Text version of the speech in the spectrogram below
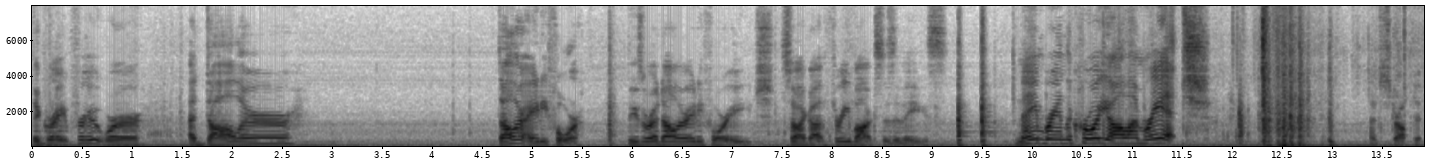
The grapefruit were a dollar, dollar eighty-four. These were a dollar eighty-four each. So I got three boxes of these. Name brand LaCroix, y'all. I'm rich. I just dropped it.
